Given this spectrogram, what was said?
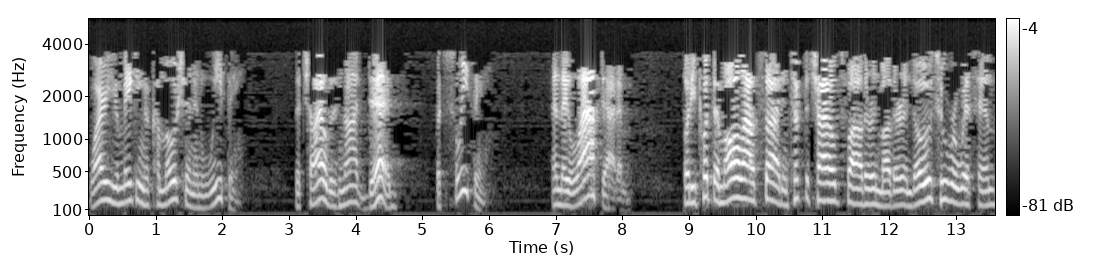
Why are you making a commotion and weeping? The child is not dead, but sleeping. And they laughed at him. But he put them all outside and took the child's father and mother and those who were with him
